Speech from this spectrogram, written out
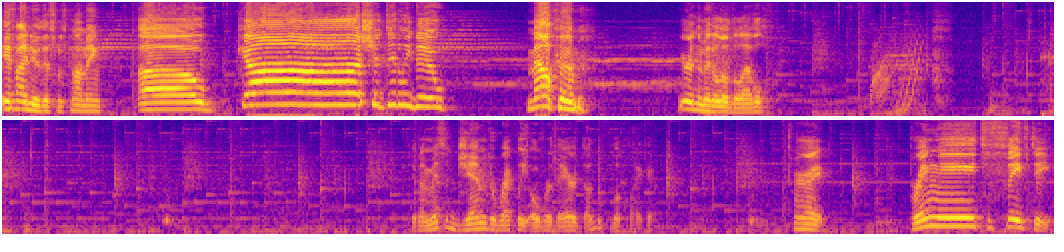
if I knew this was coming. Oh gosh, a diddly do. Malcolm, you're in the middle of the level. Did I miss a gem directly over there? It doesn't look like it. Alright. Bring me to safety.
